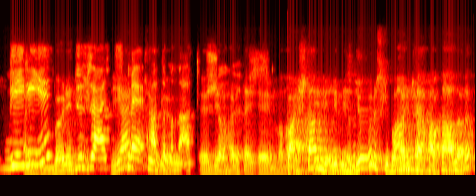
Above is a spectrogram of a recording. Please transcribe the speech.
veriyi Hani böyle düzeltme adımını e, atmış oluyoruz. Baştan beri biz diyoruz ki bu harita hatalı.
